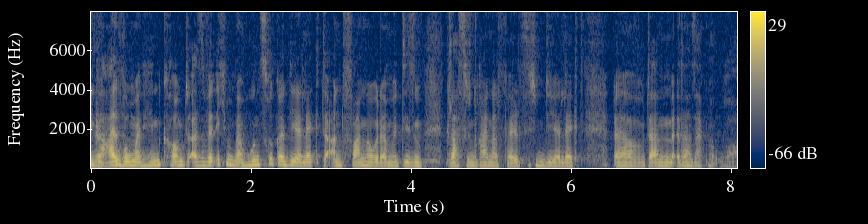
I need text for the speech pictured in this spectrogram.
egal ja. wo man hinkommt, also wenn ich mit meinem Hunsrücker Dialekt anfange oder mit diesem klassischen rheinland-pfälzischen Dialekt, äh, dann, dann sagt man, oh,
